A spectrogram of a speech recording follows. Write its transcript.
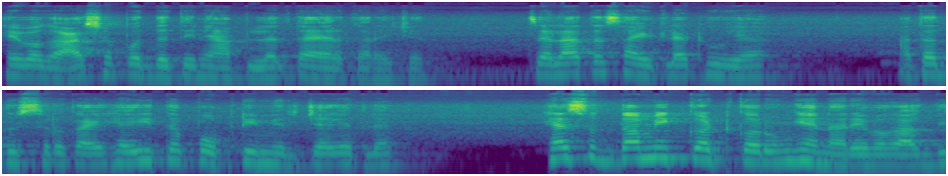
हे बघा अशा पद्धतीने आपल्याला तयार करायच्यात चला आता साईडला ठेवूया. आता दुसरं काय? ह्या इथं पोपटी मिरच्या घेतल्यात. ह्यासुद्धा मी कट करून घेणार आहे बघा. अगदी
